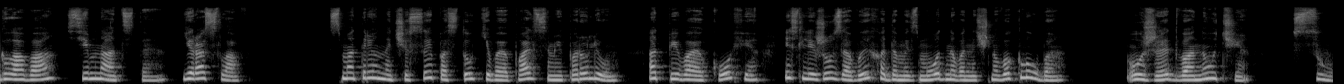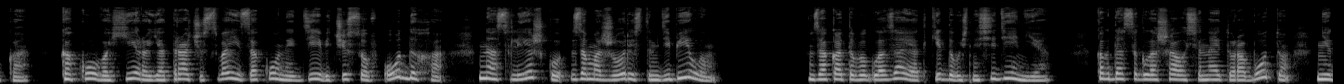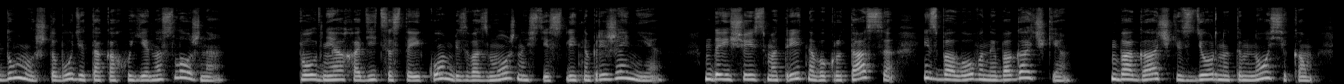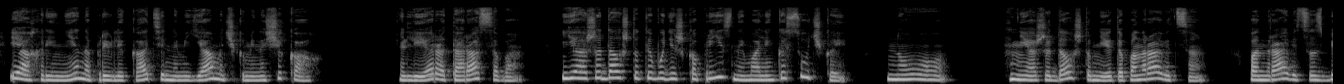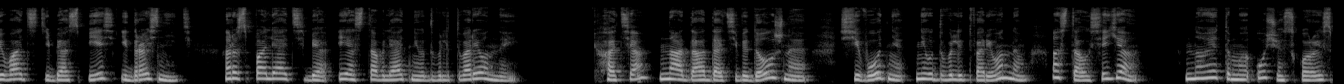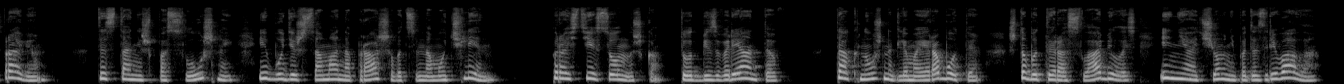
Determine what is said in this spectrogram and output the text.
Глава 17. Ярослав. Смотрю на часы, постукивая пальцами по рулю, отпивая кофе и слежу за выходом из модного ночного клуба. Уже два ночи. Сука, какого хера я трачу свои законы 9 часов отдыха на слежку за мажористым дебилом? Закатываю глаза и откидываюсь на сиденье. Когда соглашался на эту работу, не думал, что будет так охуенно сложно. Полдня ходить со стояком без возможности слить напряжение. Да еще и смотреть на выкрутасы избалованной богачки. Богачки с дернутым носиком и охрененно привлекательными ямочками на щеках. «Лера Тарасова, я ожидал, что ты будешь капризной маленькой сучкой, но...» «Не ожидал, что мне это понравится. Понравится сбивать с тебя спесь и дразнить, распалять тебя и оставлять неудовлетворенной. Хотя, надо отдать тебе должное, сегодня неудовлетворенным остался я. Но это мы очень скоро исправим. Ты станешь послушной и будешь сама напрашиваться на мой член. Прости, солнышко, тут без вариантов. Так нужно для моей работы, чтобы ты расслабилась и ни о чем не подозревала.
